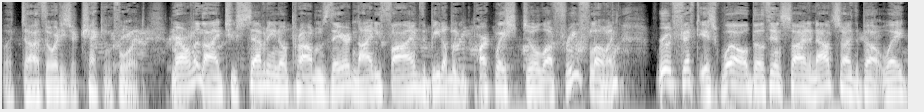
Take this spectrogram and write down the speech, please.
but uh, authorities are checking for it. Maryland I-270, no problems there. 95, the BW Parkway still uh, free flowing. Route 50 as well, both inside and outside the Beltway.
